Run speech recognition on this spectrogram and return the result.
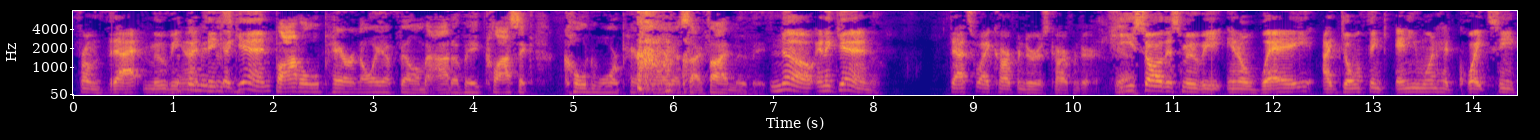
from that movie. And I think this again, bottle paranoia film out of a classic Cold War paranoia sci-fi movie. no. And again, that's why Carpenter is Carpenter. He saw this movie in a way I don't think anyone had quite seen.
